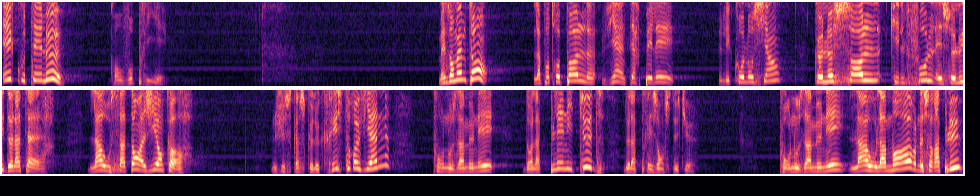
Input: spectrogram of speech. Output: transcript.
écoutez-le quand vous priez. Mais en même temps, l'apôtre Paul vient interpeller les Colossiens que le sol qu'il foule est celui de la terre, là où Satan agit encore, jusqu'à ce que le Christ revienne pour nous amener dans la plénitude de la présence de Dieu, pour nous amener là où la mort ne sera plus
